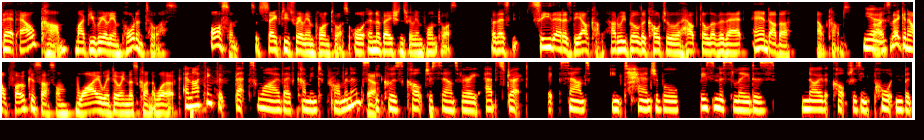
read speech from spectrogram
that outcome might be really important to us. Awesome. So, safety is really important to us, or innovation is really important to us. But that's the, see that as the outcome. How do we build a culture that will help deliver that and other outcomes? Yeah. Right? So that can help focus us on why we're doing this kind of work. And I think that that's why they've come into prominence Yeah. because culture sounds very abstract. It sounds intangible. Business leaders know that culture is important, but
